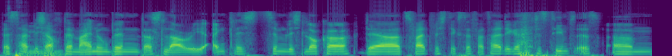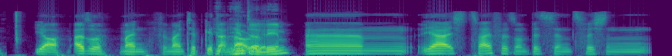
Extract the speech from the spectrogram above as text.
weshalb mhm. ich auch der Meinung bin, dass Lowry eigentlich ziemlich locker der zweitwichtigste Verteidiger des Teams ist. Ähm, ja, also mein für meinen Tipp geht an Lowry. Hinter wem? Ähm, ja, ich zweifle so ein bisschen zwischen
